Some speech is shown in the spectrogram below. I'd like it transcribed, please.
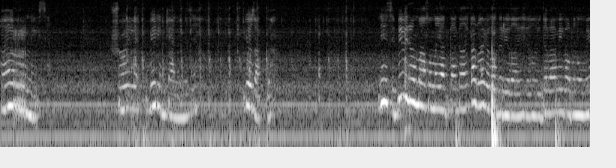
Her neyse. Şöyle vereyim kendinize. Göz hakkı. Neyse bir videonun daha sonuna geldik arkadaşlar. Böyle kaldırıyorlar inşallah. Video beğenmeyi ve abone olmayı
